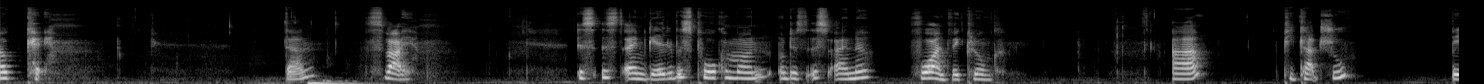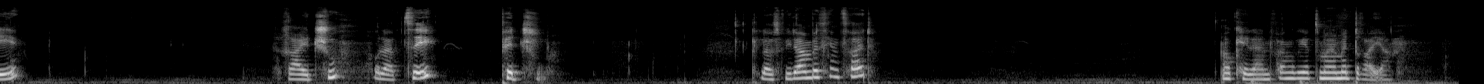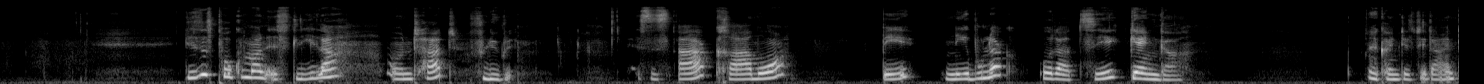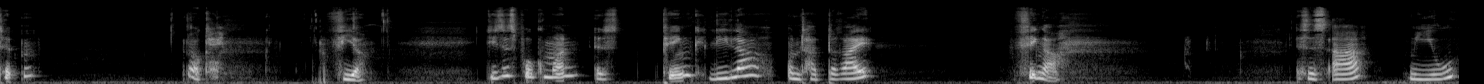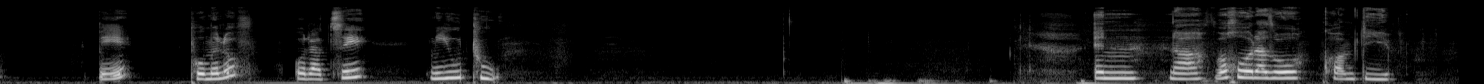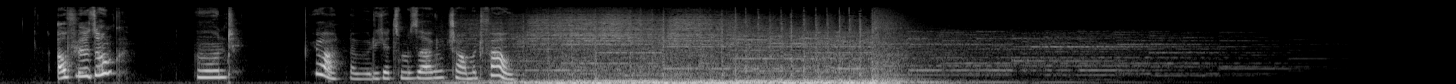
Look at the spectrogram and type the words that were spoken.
Okay. Dann 2. Es ist ein gelbes Pokémon und es ist eine Vorentwicklung. A. Pikachu. B. Raichu oder C. Pichu. Lass wieder ein bisschen Zeit. Okay, dann fangen wir jetzt mal mit 3 an. Dieses Pokémon ist lila und hat Flügel. Es ist A. Kramor, B. Nebulak oder C. Gengar. Ihr könnt jetzt wieder eintippen. Okay. 4. Dieses Pokémon ist pink, lila und hat drei Finger. Es ist A. Mew, B. Pummeluff oder C. Mewtwo. In einer Woche oder so kommt die Auflösung und ja, dann würde ich jetzt mal sagen, ciao mit V.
